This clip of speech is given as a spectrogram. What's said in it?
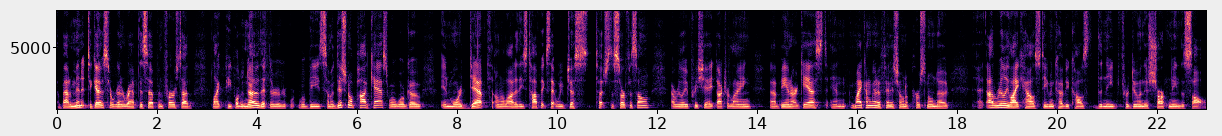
about a minute to go, so we're going to wrap this up. And first, I'd like people to know that there will be some additional podcasts where we'll go in more depth on a lot of these topics that we've just touched the surface on. I really appreciate Dr. Lang uh, being our guest. And Mike, I'm going to finish on a personal note. I really like how Stephen Covey calls the need for doing this sharpening the saw.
